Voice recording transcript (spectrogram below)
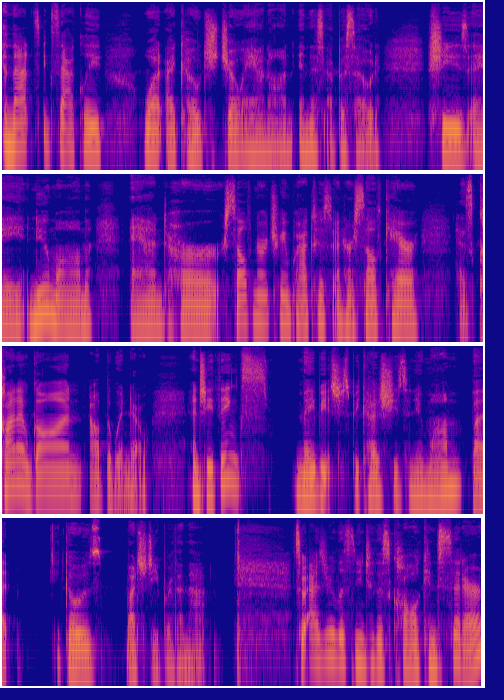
And that's exactly what I coached Joanne on in this episode. She's a new mom, and her self nurturing practice and her self care has kind of gone out the window. And she thinks maybe it's just because she's a new mom, but it goes much deeper than that. So, as you're listening to this call, consider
